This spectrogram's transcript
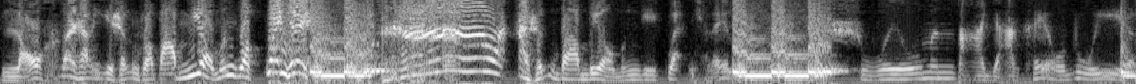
老和尚一声说：“把庙门给我关起来！”哈啦声把庙门给关起来了。书友们，大家可要注意了。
